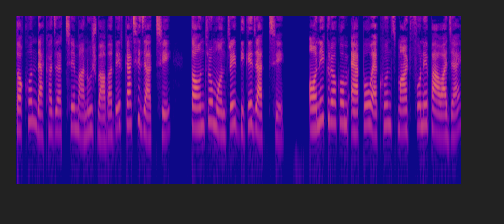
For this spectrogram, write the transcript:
তখন দেখা যাচ্ছে মানুষ বাবাদের কাছে যাচ্ছে, তন্ত্রমন্ত্রের দিকে যাচ্ছে। অনেক রকম অ্যাপও এখন স্মার্টফোনে পাওয়া যায়।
